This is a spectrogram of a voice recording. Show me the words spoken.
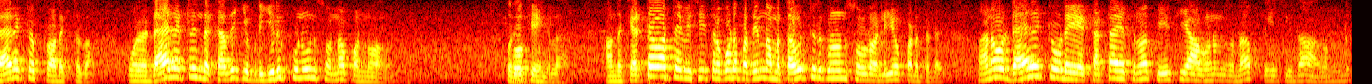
டைரக்டர் ப்ராடக்ட் தான். ஒரு டைரக்டர் இந்த கதைக்கு இப்படி இருக்கணும்னு சொன்னா பண்ணுவாங்க. ஓகேங்களா? அந்த கெட்ட வார்த்தை விஷயத்துல கூட பார்த்தீங்கன்னா நம்ம தவிர்த்திருக்கணும்னு சொல்றோம் லியோ படத்துல. ஆனா ஒரு டைரக்டருடைய கட்டாயத்துல பேசி ஆகணும்னு சொன்னா பேசி தான் ஆகணும்னு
